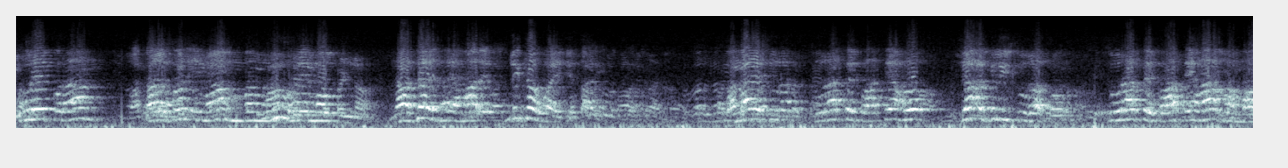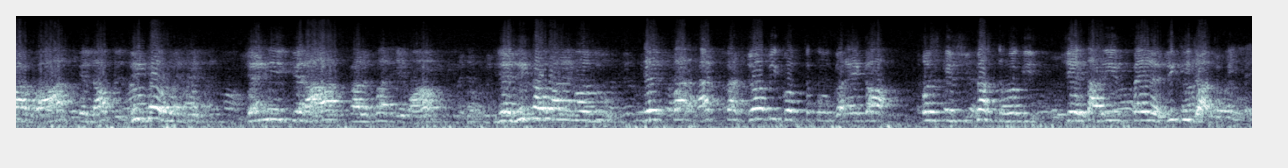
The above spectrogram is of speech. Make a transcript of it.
پورے قرآن خلف الامام ممنوع ہے ناجائز ہے ہمارے لکھا ہوا ہے یہ تاریخ ہمارے صورت فاتحہ ہو یا اگلی صورت ہو۔ صورت فاتحہ و کے لفظ لکھے ہوئے ہیں یعنی قرات خلف الامام یہ لکھا ہوا ہے موضوع اس پر ہٹ کر جو بھی گفتگو کرے گا، اس کی شکست ہوگی۔ یہ تحریر پہلے لکھی جا چکی ہے۔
